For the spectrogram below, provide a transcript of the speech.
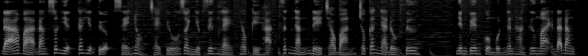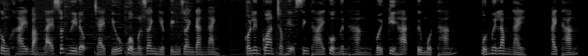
đã và đang xuất hiện các hiện tượng xé nhỏ trái phiếu doanh nghiệp riêng lẻ theo kỳ hạn rất ngắn để chào bán cho các nhà đầu tư. Nhân viên của một ngân hàng thương mại đã đăng công khai bảng lãi suất huy động trái phiếu của một doanh nghiệp kinh doanh đa ngành có liên quan trong hệ sinh thái của ngân hàng với kỳ hạn từ 1 tháng, 45 ngày, 2 tháng,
